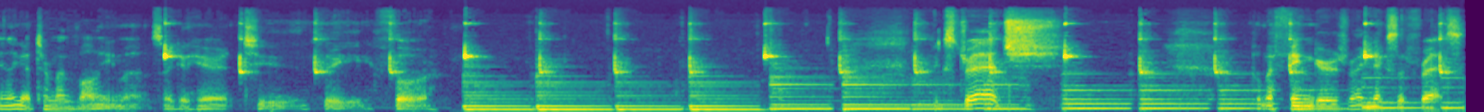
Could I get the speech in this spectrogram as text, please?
and I gotta turn my volume up so I could hear it. Two, three, four. Big stretch. Put my fingers right next to the frets.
